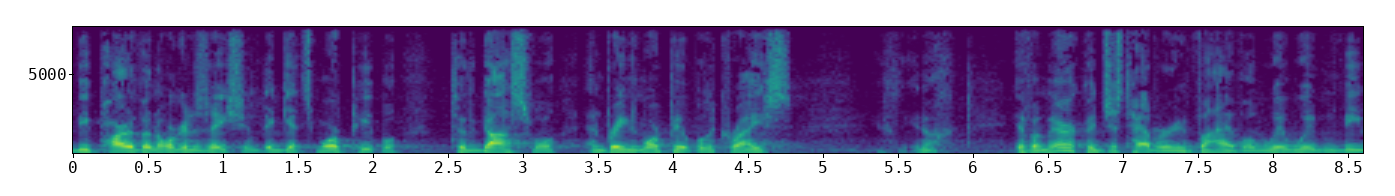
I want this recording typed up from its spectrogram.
be part of an organization that gets more people to the gospel and brings more people to Christ. You know, if America just had a revival, we wouldn't, be,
